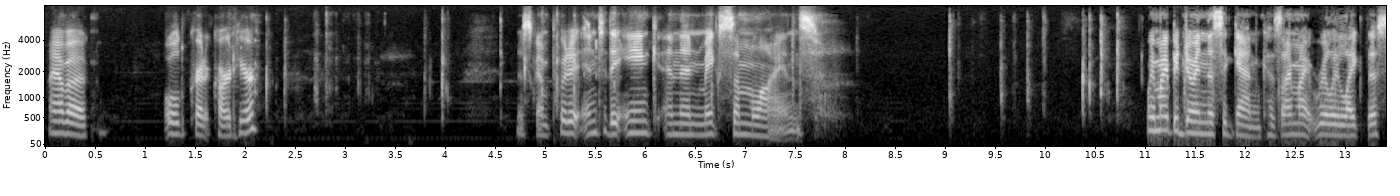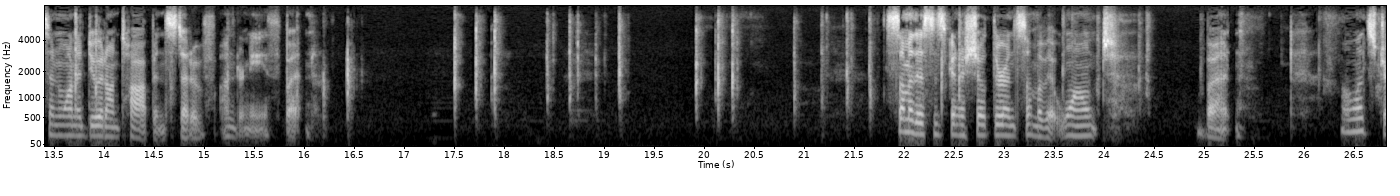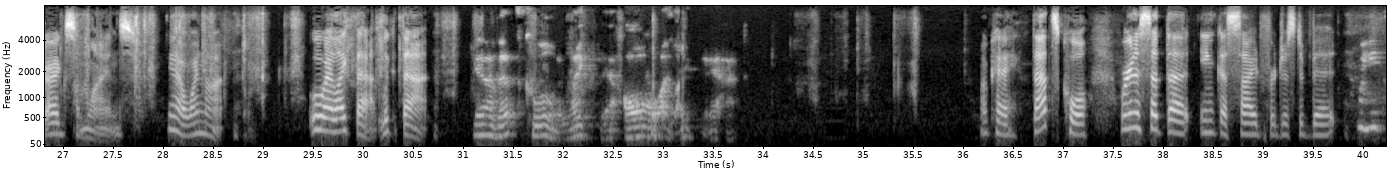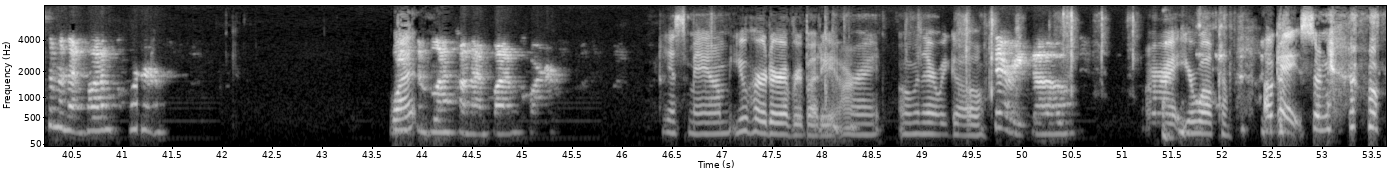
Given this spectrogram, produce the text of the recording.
I have a old credit card here. I'm Just going to put it into the ink and then make some lines. We might be doing this again because I might really like this and want to do it on top instead of underneath, but some of this is going to show through and some of it won't, but well, let's drag some lines. Yeah, why not? Ooh, I like that. Look at that. Yeah, that's cool. I like that. Oh, I like that. Okay, that's cool. We're going to set that ink aside for just a bit. We need some of that bottom corner. What? need the black on that bottom corner. Yes, ma'am. You heard her, everybody. All right. Over there we go. There we go. All right, you're welcome. Okay, so now,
